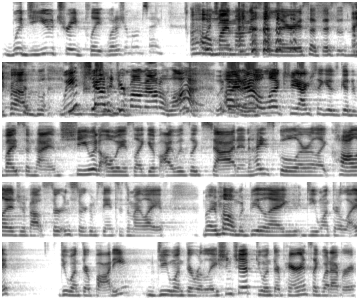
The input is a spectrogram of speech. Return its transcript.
would you trade plate what is your mom saying? Oh, my mom is hilarious that this. is is problem. We've shouted your mom out a lot. I her. know. Look, she actually gives good advice sometimes. She would always like if I was like sad in high school or like college about certain circumstances in my life, my mom would be like, "Do you want their life? Do you want their body? Do you want their relationship? Do you want their parents? Like whatever."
